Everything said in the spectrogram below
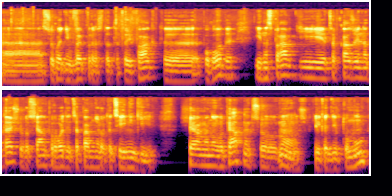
е, сьогодні використати той факт е, погоди. І насправді це вказує на те, що росіян проводяться певні ротаційні дії. Ще минулу п'ятницю, ну кілька днів тому,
